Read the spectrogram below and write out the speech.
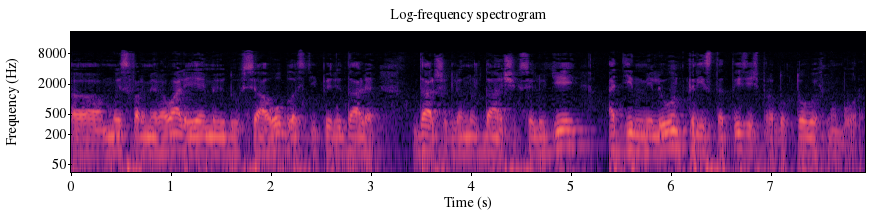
мы сформировали, я имею в виду вся область, и передали дальше для нуждающихся людей 1 миллион 300 тысяч продуктовых наборов.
